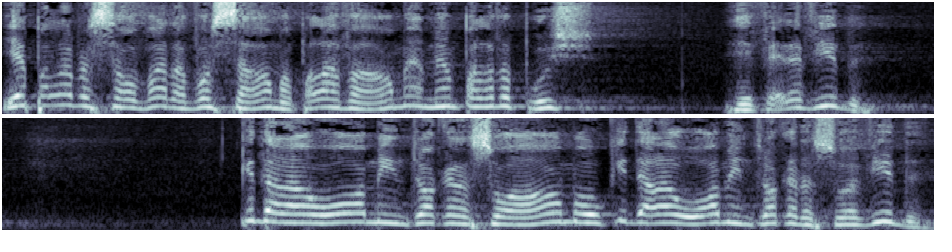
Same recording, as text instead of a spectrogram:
E a palavra salvar a vossa alma, a palavra alma é a mesma palavra push, refere à vida. Que dará o homem em troca da sua alma, ou que dará o homem em troca da sua vida?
